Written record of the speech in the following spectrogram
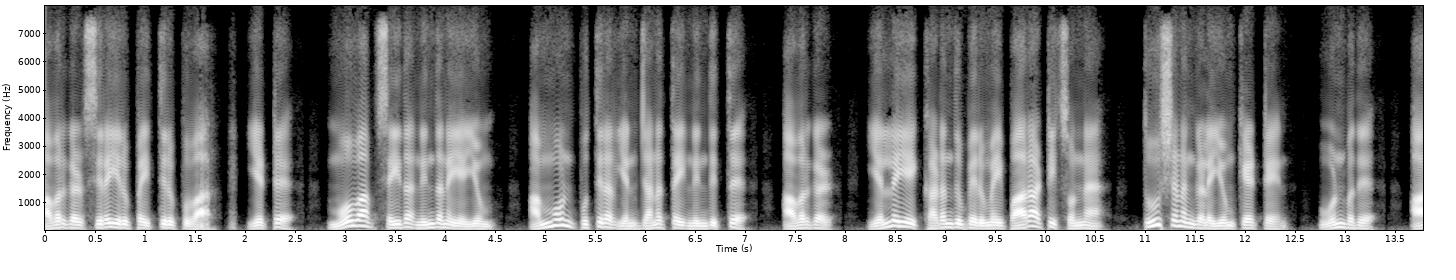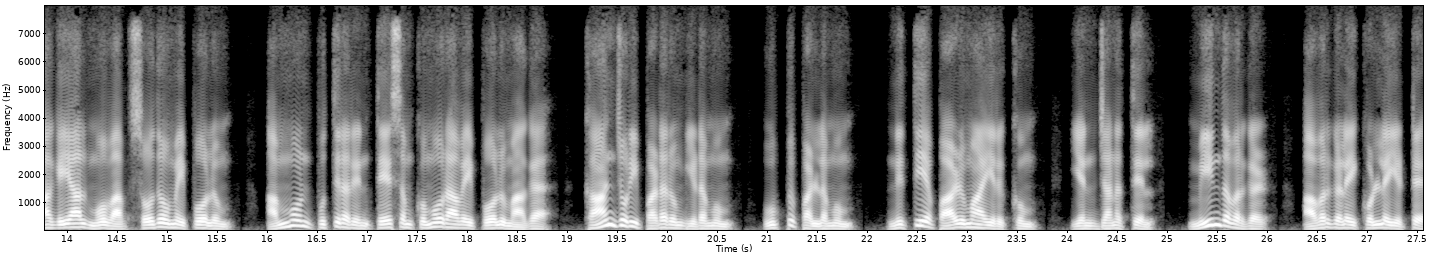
அவர்கள் சிறையிருப்பை திருப்புவார். எட்டு மோவாப் செய்த நிந்தனையையும் அம்மோன் புத்திரர் என் ஜனத்தை நிந்தித்து அவர்கள் எல்லையை கடந்து பெருமை பாராட்டி சொன்ன தூஷணங்களையும் கேட்டேன். ஒன்பது ஆகையால் மோவாப் சோதோமை போலும் அம்மோன் புத்திரரின் தேசம் குமோராவை போலுமாக காஞ்சொரி படரும் இடமும் உப்பு பள்ளமும் நித்திய பாழுமாயிருக்கும். என் ஜனத்தில் மீந்தவர்கள் அவர்களை கொள்ளையிட்டு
